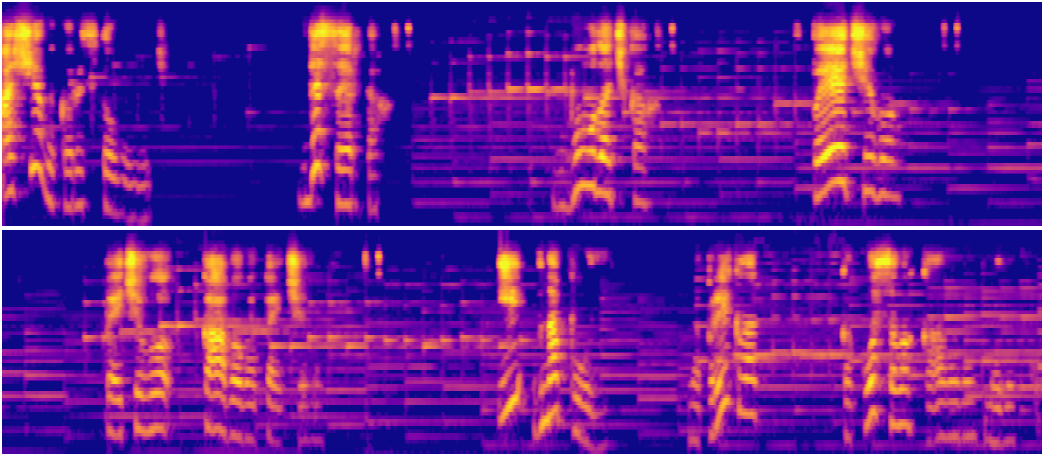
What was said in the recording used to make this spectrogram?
а ще використовують в десертах, в булочках, в печиво, печиво, кавове печиво. І в напої, наприклад, кокосово-кавове молоко.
